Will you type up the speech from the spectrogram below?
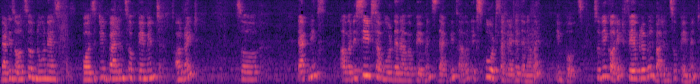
That is also known as positive balance of payment, alright. So that means our receipts are more than our payments, that means our exports are greater than our imports. So we call it favorable balance of payment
